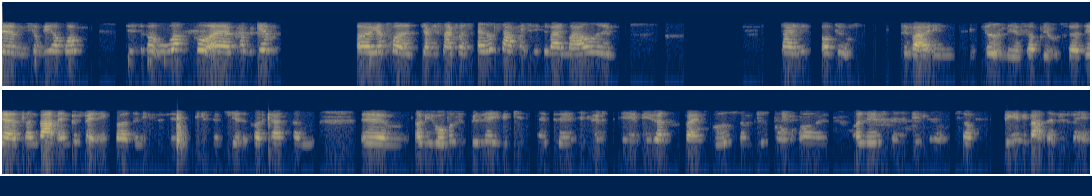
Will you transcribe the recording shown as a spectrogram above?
øhm, som vi har brugt de sidste par uger på at komme igennem. Og jeg tror, at jeg kan snakke for os alle sammen og sige, at det var en meget øh, dejlig oplevelse. Det var en fed læseoplevelse, og det er altså en varm anbefaling for den eksistentielle podcast herude. Øhm, og vi håber selvfølgelig, at I vil give den et, øh, et lyt. Vi hørte den faktisk både som lydbog og, øh, og læse den i virkeligheden, så det kan vi varmt anbefale.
